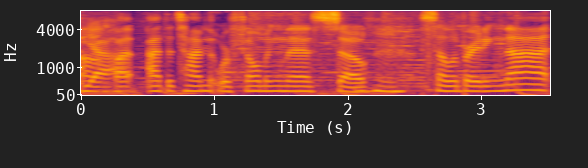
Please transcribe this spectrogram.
um, yeah. at the time that we're filming this, so mm-hmm. celebrating that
